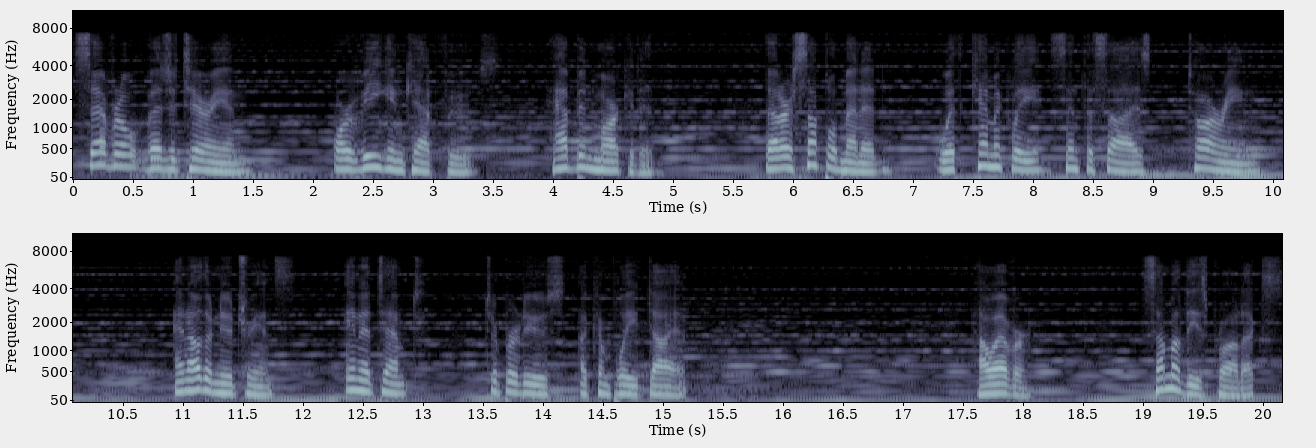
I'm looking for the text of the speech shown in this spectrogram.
several vegetarian or vegan cat foods have been marketed that are supplemented with chemically synthesized taurine and other nutrients in attempt to produce a complete diet. However, some of these products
